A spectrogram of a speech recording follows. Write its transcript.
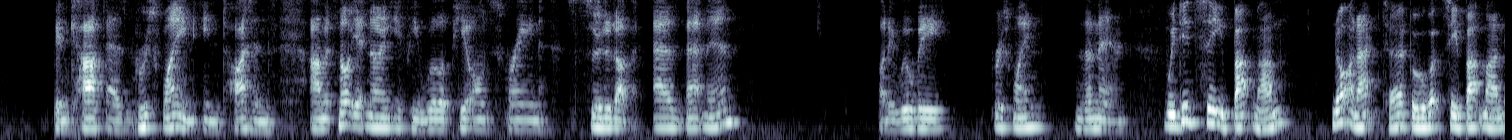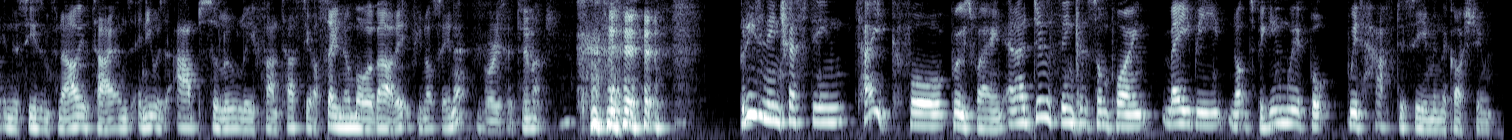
been cast as Bruce Wayne in Titans. Um, it's not yet known if he will appear on screen suited up as Batman, but he will be Bruce Wayne, the man. We did see Batman, not an actor, but we got to see Batman in the season finale of Titans, and it was absolutely fantastic. I'll say no more about it if you've not seen it. You've already said too much. But he's an interesting take for Bruce Wayne, and I do think at some point, maybe not to begin with, but we'd have to see him in the costume.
